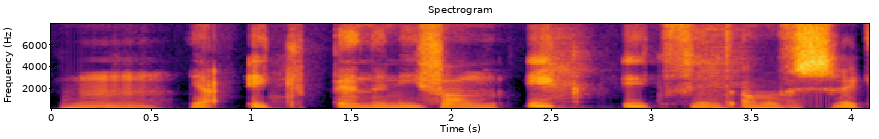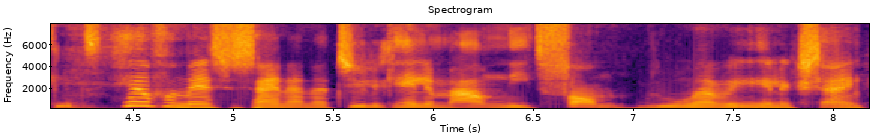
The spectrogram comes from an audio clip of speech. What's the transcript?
Hmm, ja, ik ben er niet van. Ik, ik vind het allemaal verschrikkelijk. Heel veel mensen zijn daar natuurlijk helemaal niet van. Ik bedoel, laten we eerlijk zijn.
